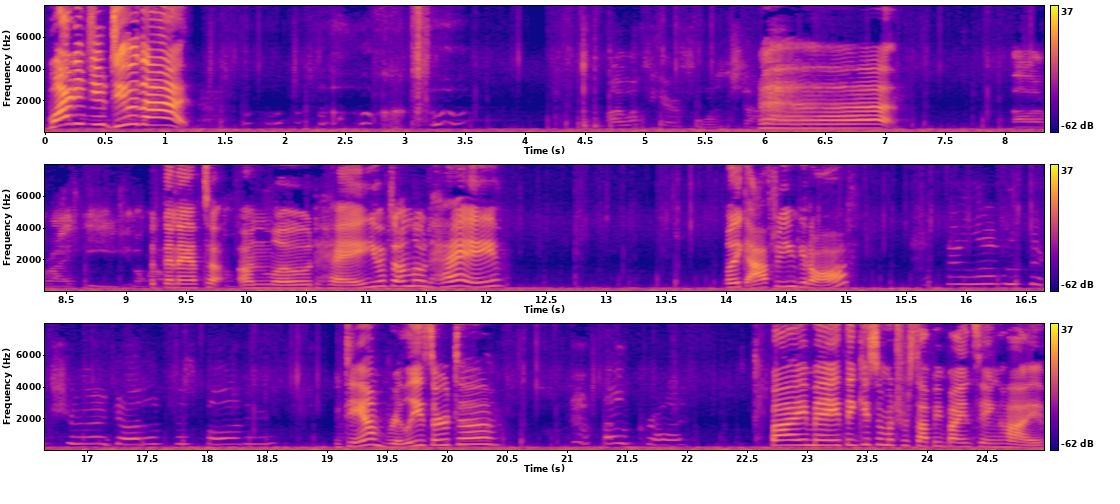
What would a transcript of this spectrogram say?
Why did you do that? I want to go falling down. Uh, R.I.P. but then I have to unload hay. You have to unload hay? Like after you get off? I love the picture I got of his body. Damn, really, Zerta? I'll cry. Bye, May. Thank you so much for stopping by and saying hi.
